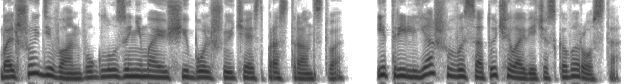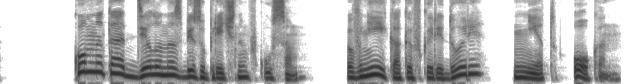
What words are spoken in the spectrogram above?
большой диван в углу, занимающий большую часть пространства, и трильяж в высоту человеческого роста. Комната отделана с безупречным вкусом. В ней, как и в коридоре, нет окон.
